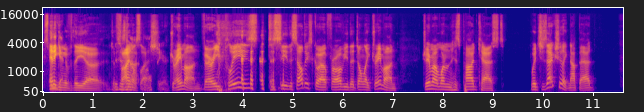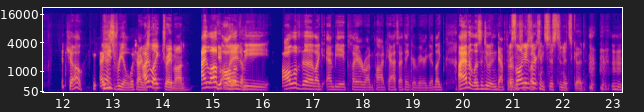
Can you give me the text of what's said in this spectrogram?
Speaking again, of the uh, the finals last Boston. year, Draymond very pleased to see the Celtics go out. For all of you that don't like Draymond, Draymond won on his podcast, which is actually like not bad. good show. Yeah. He's real, which I I like Draymond. I love people all of him. the all of the like NBA player run podcasts. I think are very good. Like, I haven't listened to it in depth. As long as to they're consistent, it's good. Mhm.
